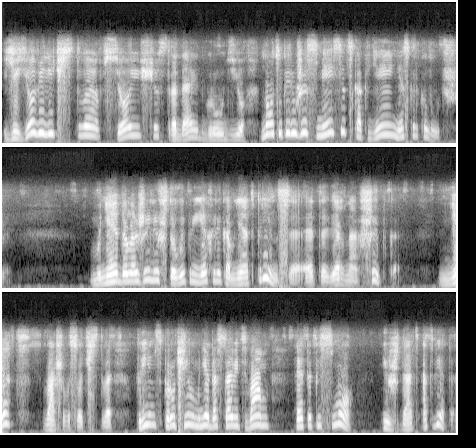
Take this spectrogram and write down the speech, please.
Ее величество все еще страдает грудью, но теперь уже с месяц, как ей несколько лучше. Мне доложили, что вы приехали ко мне от принца. Это верно ошибка. Нет, ваше высочество, принц поручил мне доставить вам это письмо и ждать ответа.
